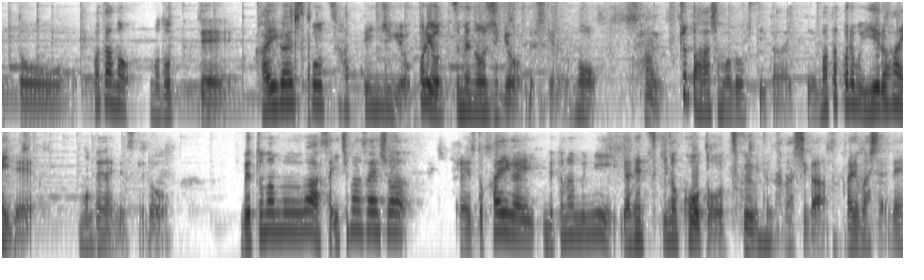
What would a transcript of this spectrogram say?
っ、と、またあの、戻って、海外スポーツ発展事業、これ4つ目の事業ですけれども、はい。ちょっと話戻っていただいて、またこれも言える範囲で問題ないんですけど、ベトナムはさ一番最初は、えっ、と、海外、ベトナムに屋根付きのコートを作るみたいな話がありましたよね。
